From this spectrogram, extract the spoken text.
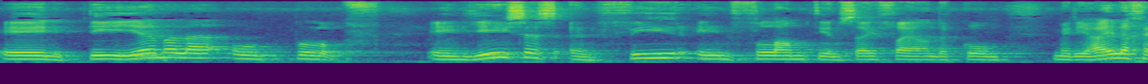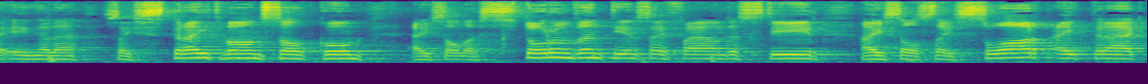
en die hemele ontplof en Jesus in vuur en vlam teen sy vyande kom met die heilige engele sy strydwaan sal kom hy sal 'n stormwind teen sy vyande stuur hy sal sy swaard uittrek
